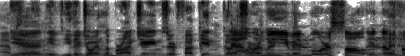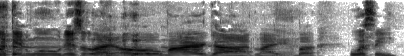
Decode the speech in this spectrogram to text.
Yeah, and he'd either join LeBron James or fucking go to that Charlotte. would be even more salt in the fucking wound. It's just like, oh my god, like, but we'll see.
